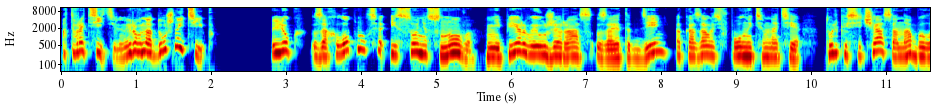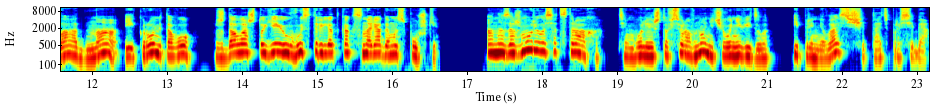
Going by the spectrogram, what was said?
Отвратительный, равнодушный тип. Люк захлопнулся, и Соня снова, не первый уже раз за этот день, оказалась в полной темноте. Только сейчас она была одна и, кроме того, ждала, что ею выстрелят, как снарядом из пушки. Она зажмурилась от страха, тем более, что все равно ничего не видела, и принялась считать про себя.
